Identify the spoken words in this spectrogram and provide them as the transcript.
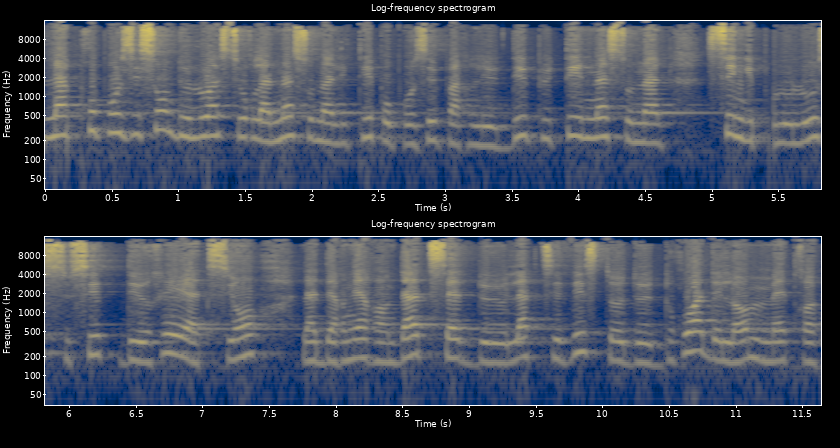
La proposition de loi sur la nationalité proposée par le député national Singipololo suscite des réactions. La dernière en date, celle de l'activiste de droits de l'homme, maître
